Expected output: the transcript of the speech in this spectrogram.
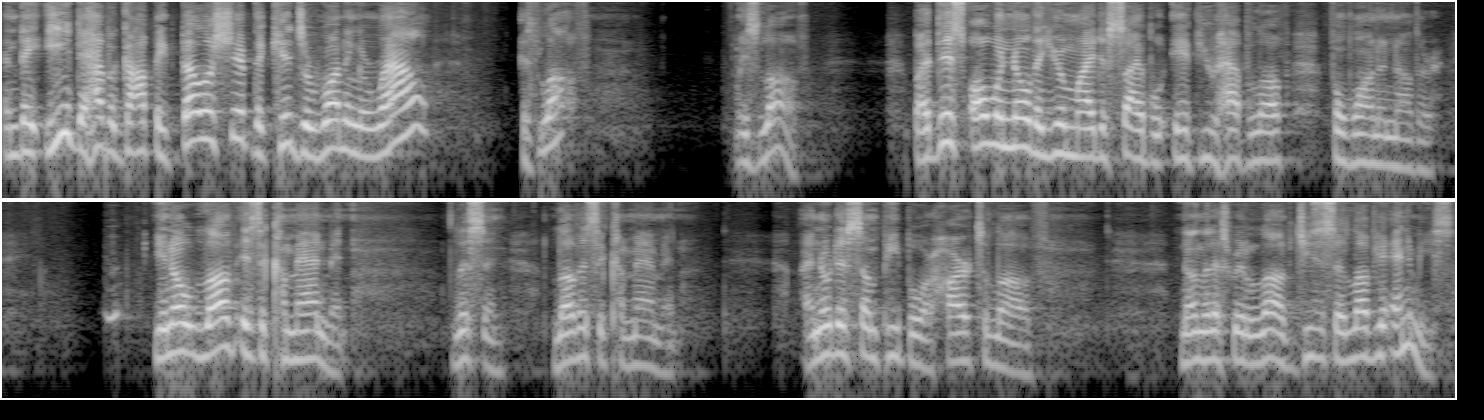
and they eat, they have agape fellowship, the kids are running around. It's love. It's love. By this, all will know that you're my disciple if you have love for one another. You know, love is a commandment. Listen, love is a commandment. I know that some people are hard to love. Nonetheless, we're to love. Jesus said, love your enemies.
